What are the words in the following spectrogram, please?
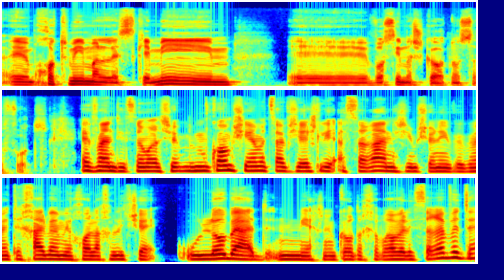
הם חותמים על הסכמים אה, ועושים השקעות נוספות. הבנתי, זאת אומרת שבמקום שיהיה מצב שיש לי עשרה אנשים שונים, ובאמת אחד מהם יכול להחליט שהוא לא בעד, נניח, למכור את החברה ולסרב את זה,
